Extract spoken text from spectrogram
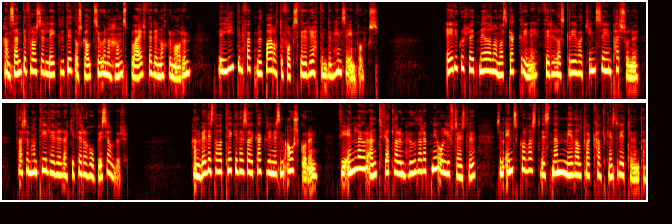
Hann sendi frá sér leikritið og skáldsöguna Hans Blær fyrir nokkrum árum við lítinn fögnuð baróttu fólks fyrir réttindum hins eginn fólks. Eiríkur hlaut meðal annars gaggríni fyrir að skrifa kynsegin personu þar sem hann tilherir ekki þeirra hópi sjálfur. Hann virðist hafa tekið þessari gaggríni sem áskorun því einlegur önd fjallar um hugðarefni og lífsreynslu sem einskorðast við snemm miðaldra karlkynst réttöfunda.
